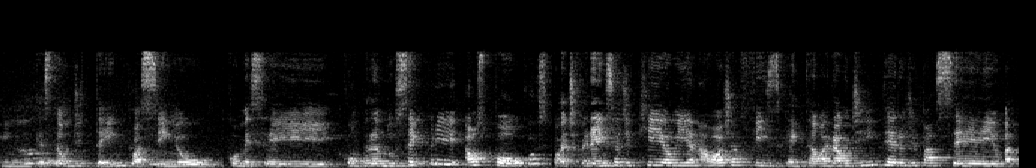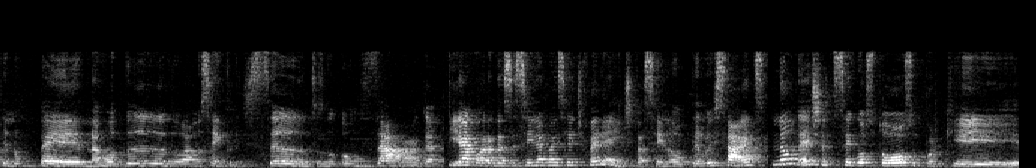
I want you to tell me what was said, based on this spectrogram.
em questão de tempo, assim, eu comecei comprando sempre aos poucos, com a diferença de que eu ia na loja física, então era o dia inteiro de passeio, batendo perna, rodando lá no centro de Santos, no Gonzaga. E agora da Cecília vai ser diferente, tá sendo pelos sites. Não deixa de ser gostoso, porque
